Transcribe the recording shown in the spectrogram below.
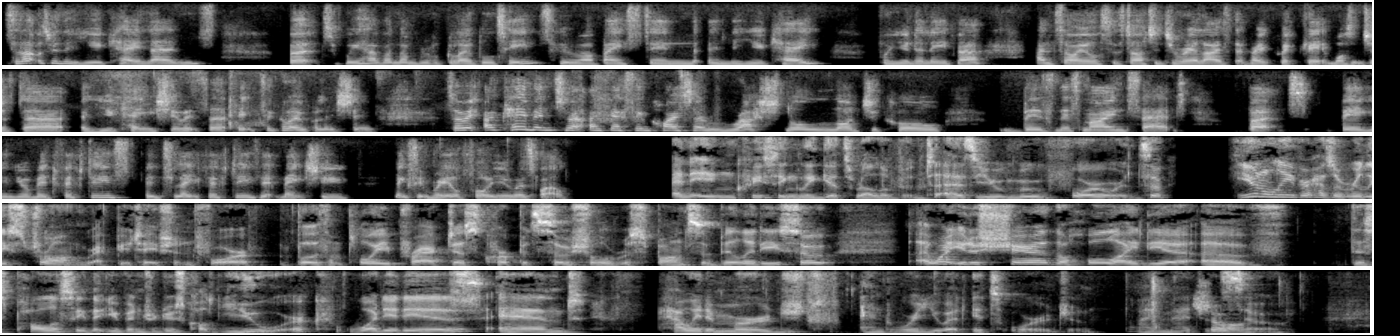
So that was with a UK lens, but we have a number of global teams who are based in, in the UK for Unilever. And so I also started to realize that very quickly it wasn't just a, a UK issue, it's a, it's a global issue. So it, I came into it, I guess, in quite a rational, logical business mindset. But being in your mid 50s, mid to late 50s, it makes you makes it real for you as well. And increasingly gets relevant as you move forward. So Unilever has a really strong reputation for both employee practice, corporate social responsibility. So I want you to share the whole idea of this policy that you've introduced called UWork, what it is, and how it emerged, and were you at its origin? I imagine Sure. so.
